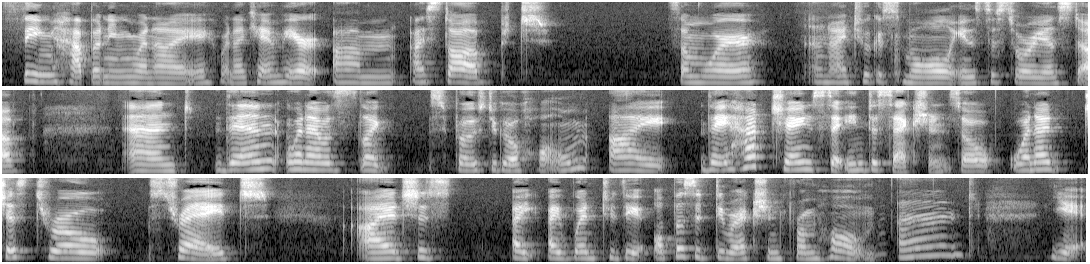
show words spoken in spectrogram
thing happening when I when I came here. Um, I stopped somewhere and I took a small Insta story and stuff. And then when I was like supposed to go home, I they had changed the intersection. So when I just drove straight, I just I, I went to the opposite direction from home. And yeah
